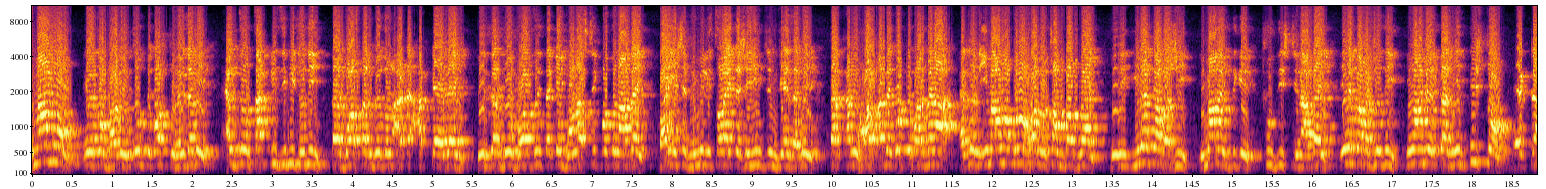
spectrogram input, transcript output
ইমামও এরকম ভাবে চলতে কষ্ট হয়ে যাবে। একজন চাকরিজীবী যদি তার বস্তার বেতন আটকায় দেয় যদি তার বস যদি তাকে বোনাস ঠিক মতো না দেয় বাড়ি এসে ফ্যামিলি চলাইতে সে হিমশিম খেয়ে যাবে। তার কারও হক আদায় করতে পারবে না। একজন ইমামও কোনো ভাবে সম্ভব নয়। যদি এলাকাবাসী ইমামের দিকে সুদৃষ্টি না দেয়, এলাকাবাসী যদি তার নির্দিষ্ট একটা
